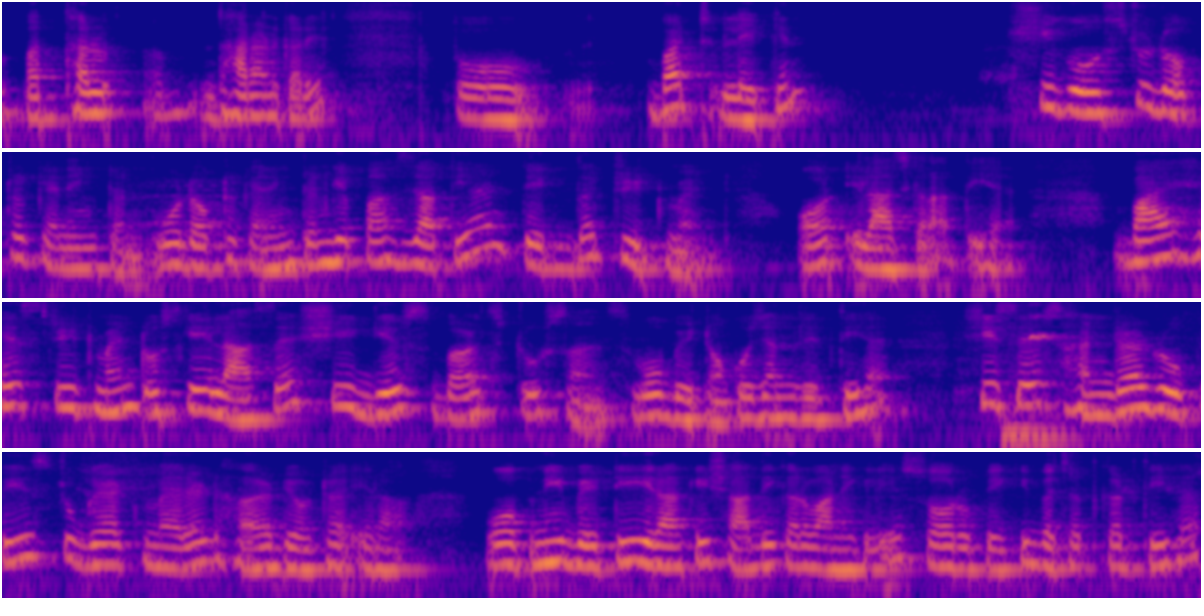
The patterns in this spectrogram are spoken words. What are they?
पत्थर धारण करे। तो बट लेकिन she goes to doctor Kennington वो डॉक्टर कैनिंगटन के पास जाती है एंड टेक द ट्रीटमेंट और इलाज कराती है। बाय हिज ट्रीटमेंट उसके इलाज से she gives birth to sons वो बेटों को जन्म देती है। She saves hundred rupees to get married her daughter Ira वो अपनी बेटी इरा की शादी करवाने के लिए सौ रुपये की बचत करती है।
